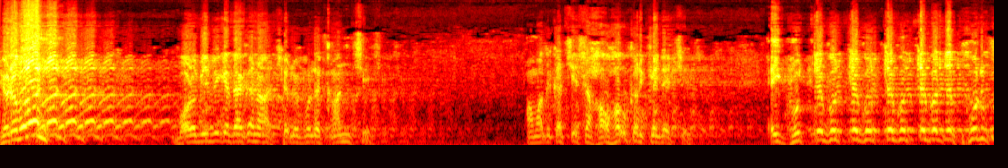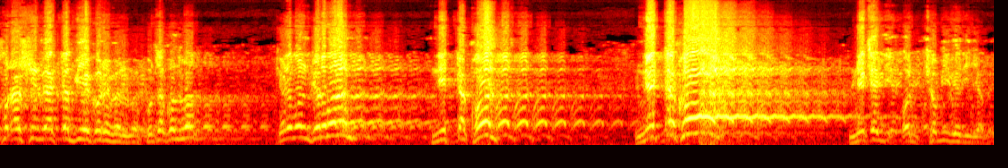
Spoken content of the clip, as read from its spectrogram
জোরে বলুন বড় বিবিকে দেখে না ছেলে বলে কাঁদছে। আমাদের কাছে এসে হাও হাও করে কেঁদেছে। এই ঘুরতে ঘুরতে ঘুরতে ঘুরতে ঘুরতে ফুরফুরা শিল্প একটা বিয়ে করে ফেলল। কোথা করল? জোরে বলুন জোরে বলুন নেটটা খোল। নেটটা খোল। নেটে ওর ছবি বেরিয়ে যাবে।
